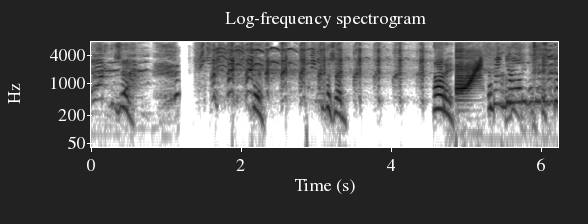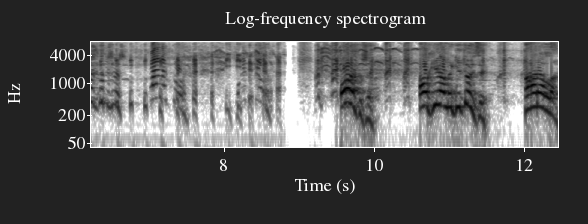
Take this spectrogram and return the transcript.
ডাক্তার সাহেব ডাক্তার সাহেব আরে কি হয়েছে? আরে আল্লাহ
